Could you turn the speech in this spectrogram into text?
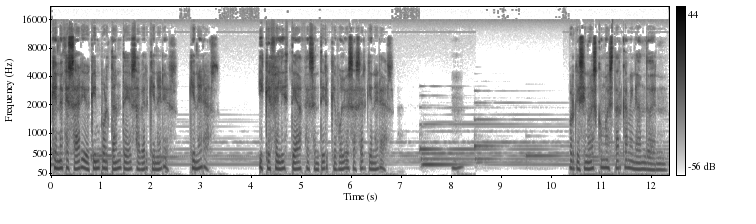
qué necesario y qué importante es saber quién eres, quién eras, y qué feliz te hace sentir que vuelves a ser quien eras. porque si no es como estar caminando en,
